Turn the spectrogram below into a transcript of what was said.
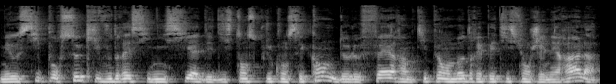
mais aussi pour ceux qui voudraient s'initier à des distances plus conséquentes, de le faire un petit peu en mode répétition générale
